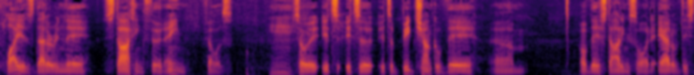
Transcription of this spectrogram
players that are in their starting thirteen, fellas. So it, it's it's a it's a big chunk of their um, of their starting side out of this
